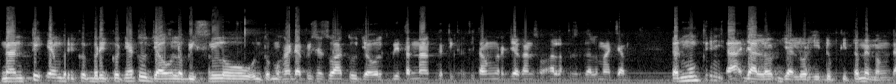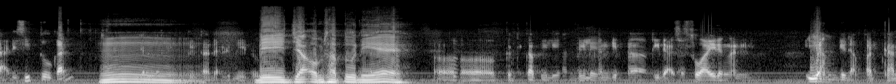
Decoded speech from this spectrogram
nanti yang berikut berikutnya tuh jauh lebih slow untuk menghadapi sesuatu, jauh lebih tenang ketika kita mengerjakan soal apa segala macam. Dan mungkin ya jalur jalur hidup kita memang tidak di situ kan? Hmm. kita di situ. Bijak Om satu nih eh. Eh, ketika pilihan-pilihan kita tidak sesuai dengan yang didapatkan.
